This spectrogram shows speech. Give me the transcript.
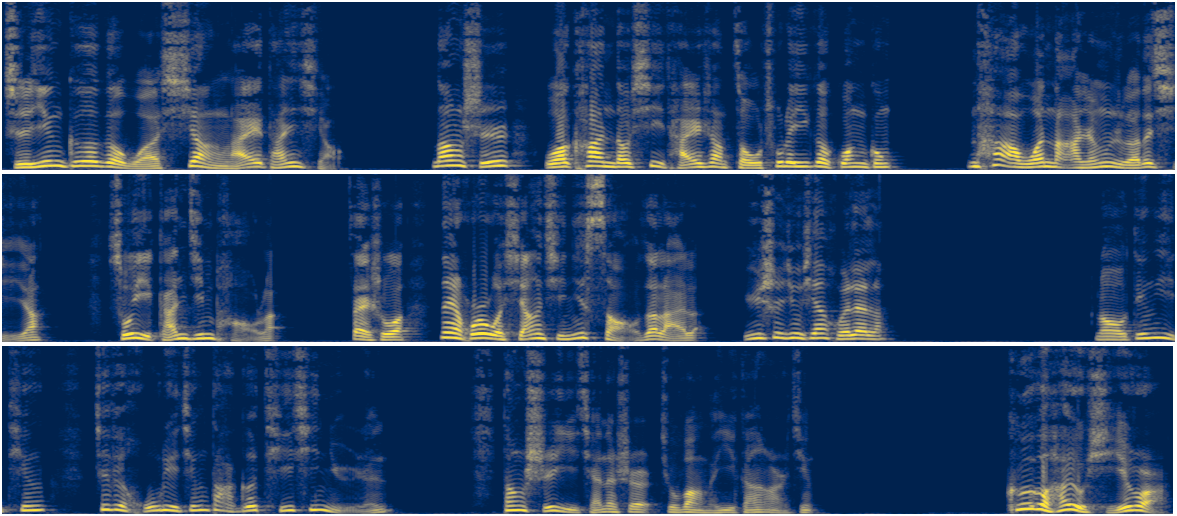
只因哥哥我向来胆小。当时我看到戏台上走出了一个关公，那我哪能惹得起呀？所以赶紧跑了。再说那会儿我想起你嫂子来了，于是就先回来了。”老丁一听这位狐狸精大哥提起女人。当时以前的事就忘得一干二净。哥哥还有媳妇儿，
